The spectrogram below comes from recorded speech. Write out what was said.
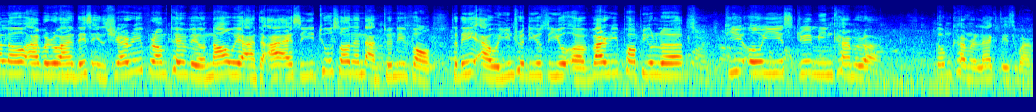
Hello everyone, this is Sherry from Tenveo. Now we are at ISE 2024. Today I will introduce you a very popular PoE streaming camera. Dome camera like this one.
